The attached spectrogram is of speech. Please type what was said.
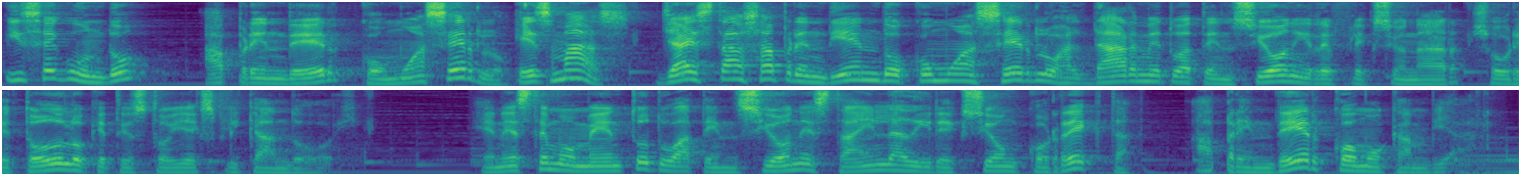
y segundo, aprender cómo hacerlo. Es más, ya estás aprendiendo cómo hacerlo al darme tu atención y reflexionar sobre todo lo que te estoy explicando hoy. En este momento tu atención está en la dirección correcta, aprender cómo cambiar.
